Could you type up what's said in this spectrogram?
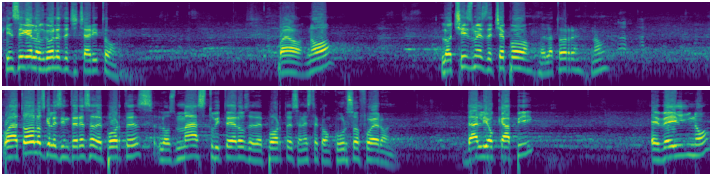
¿Quién sigue los goles de Chicharito? Bueno, ¿no? Los chismes de Chepo de la Torre, ¿no? Bueno, a todos los que les interesa deportes, los más tuiteros de deportes en este concurso fueron Dalio Capi, Evelino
